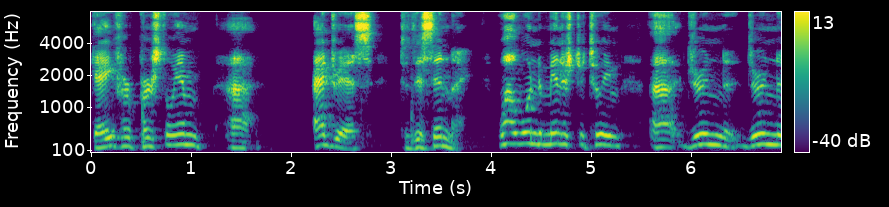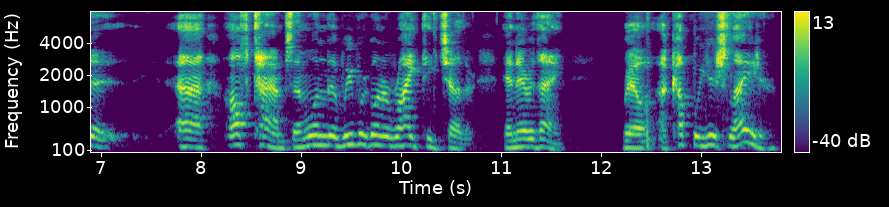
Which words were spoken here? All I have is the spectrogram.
gave her personal uh, address to this inmate. Well, I wanted to minister to him uh, during the, during the uh, off times, and one that we were going to write to each other and everything. Well, a couple years later,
